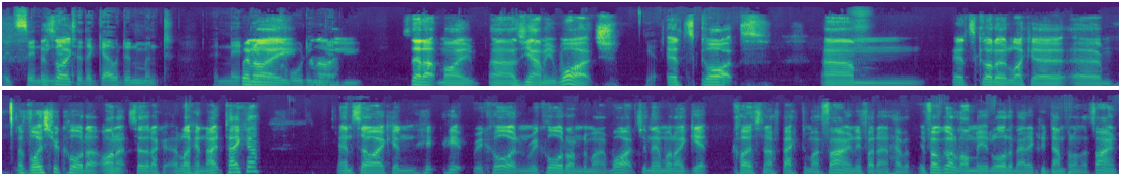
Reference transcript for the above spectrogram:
It's sending It's it like- to the government and when I when it. I set up my uh, Xiaomi watch, Yeah. it's got um, it's got a like a um, a voice recorder on it, so that I can, like a note taker, and so I can hit, hit record and record onto my watch, and then when I get close enough back to my phone, if I don't have it, if I've got it on me, it'll automatically dump it on the phone.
